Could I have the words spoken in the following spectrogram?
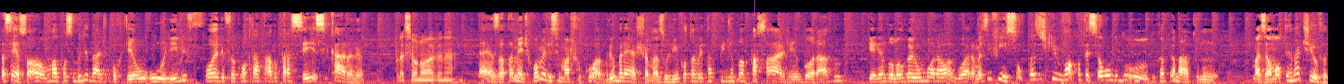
assim, é só uma possibilidade, porque o, o Uribe foi, ele foi contratado para ser esse cara, né? Pra ser o 9, né? É, exatamente. Como ele se machucou, abriu brecha, mas o Lincoln também tá pedindo a passagem. O Dourado, querendo ou não, ganhou moral agora. Mas enfim, são coisas que vão acontecer ao longo do, do campeonato. não- Mas é uma alternativa.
